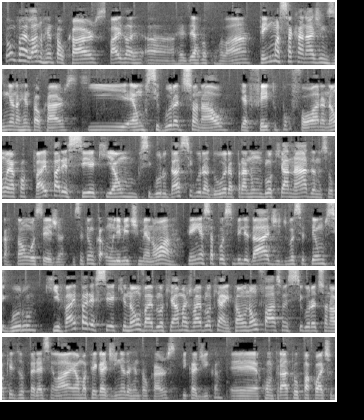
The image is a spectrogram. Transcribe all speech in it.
Então vai lá no Rental Cars, faz a, a reserva por lá. Tem uma sacanagemzinha na Rental Cars que é um seguro adicional que é feito por fora, não é. Vai parecer que é um seguro da seguradora para não bloquear nada no seu cartão, ou seja, você tem um, um, limite menor, tem essa possibilidade de você ter um seguro que vai parecer que não vai bloquear, mas vai bloquear. Então não façam esse seguro adicional que eles oferecem lá, é uma pegadinha da Rental Cars, fica a dica. É, contrata o pacote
